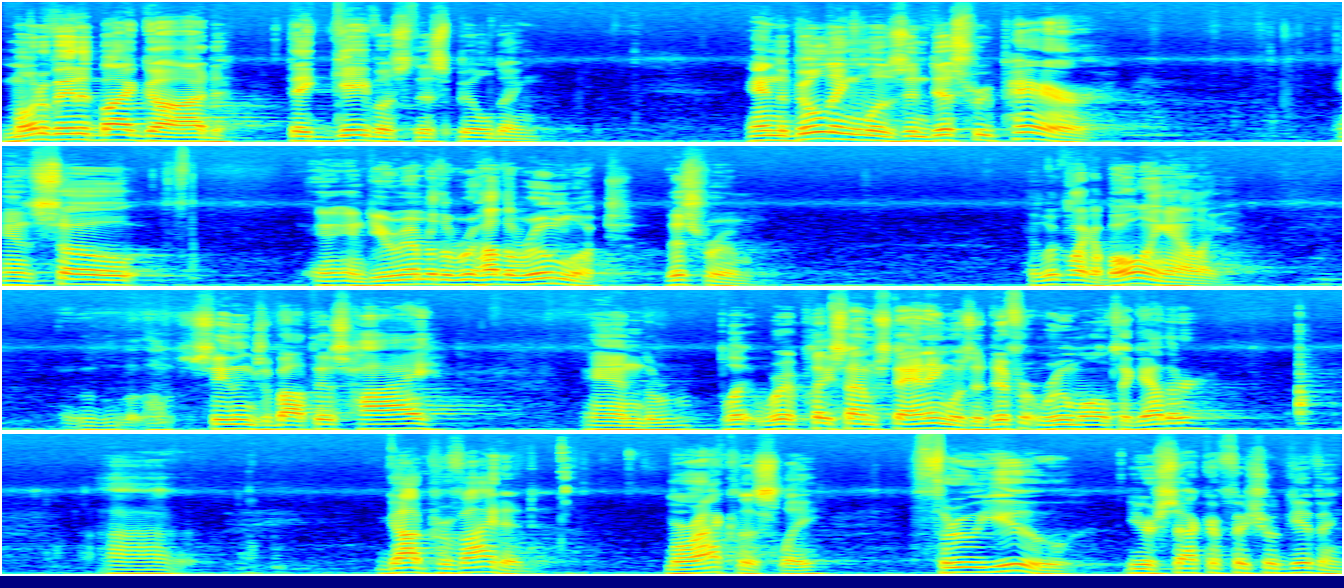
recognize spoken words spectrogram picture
Motivated by God, they gave us this building. And the building was in disrepair. And so, and do you remember the, how the room looked? This room. It looked like a bowling alley. Ceilings about this high, and the place I'm standing was a different room altogether. Uh, God provided miraculously through you, your sacrificial giving,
